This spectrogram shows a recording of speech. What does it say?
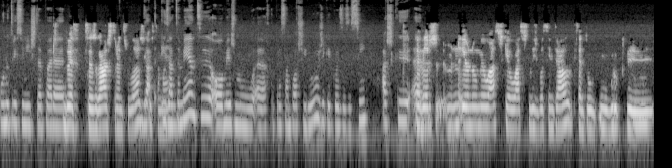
um nutricionista para. Doenças gastroenterológicas também. Exatamente, ou mesmo a recuperação pós-cirúrgica e coisas assim. Acho que. Quer um... eu no meu ASES, que é o ASES de Lisboa Central, portanto, o, o grupo de,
